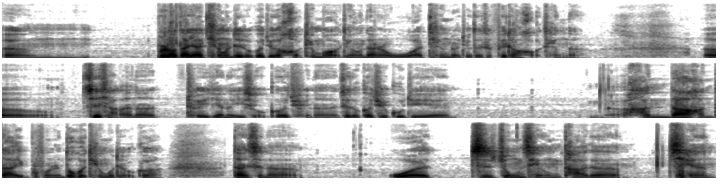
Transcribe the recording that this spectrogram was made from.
嗯，不知道大家听了这首歌觉得好听不好听，但是我听着觉得是非常好听的。呃，接下来呢，推荐的一首歌曲呢，这首歌曲估计很大很大一部分人都会听过这首歌，但是呢，我只钟情它的前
